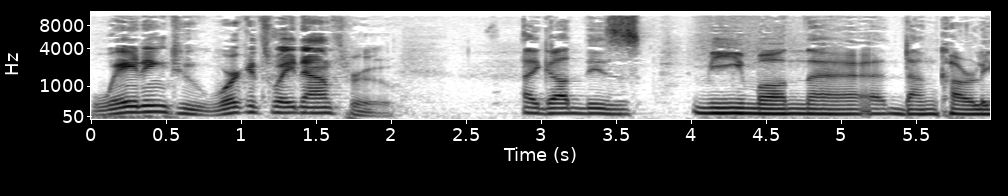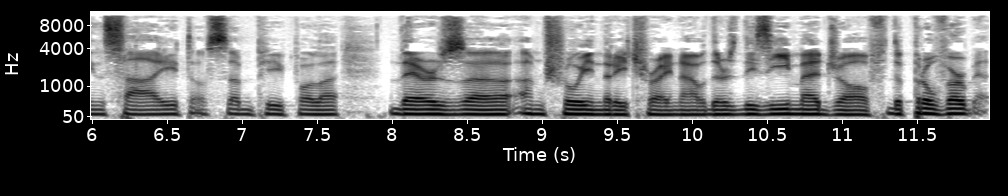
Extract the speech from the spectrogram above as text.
waiting to work its way down through. I got this meme on uh, Dan Carlin's site of some people. Uh, there's, uh, I'm showing Rich right now. There's this image of the proverb.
